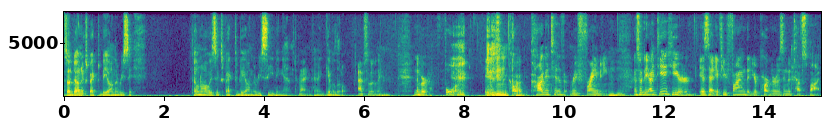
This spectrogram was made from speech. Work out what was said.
So don't expect to be on the receive. Don't always expect to be on the receiving end. Right. Okay. Give a little. Absolutely. Mm-hmm. Number four is called cognitive reframing. Mm-hmm. And so the idea here is that if you find that your partner is in a tough spot,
